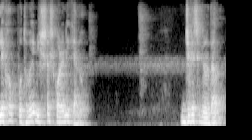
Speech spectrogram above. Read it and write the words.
লেখক প্রথমে বিশ্বাস করেনি কেন? জিজ্ঞাসা দাও।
